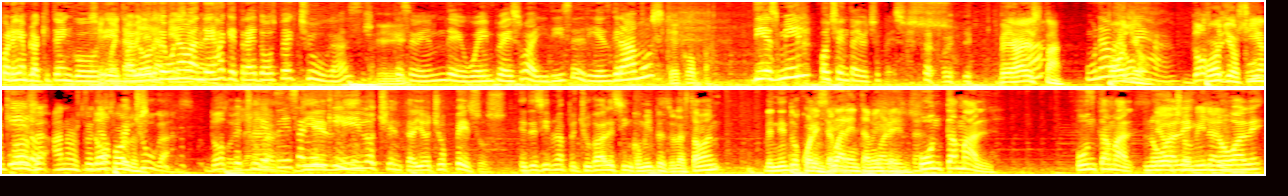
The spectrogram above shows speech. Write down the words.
Por ejemplo, aquí tengo el 50 valor de una bandeja que trae dos pechugas que se ven de buen peso. Ahí dice 10 gramos, ¿Qué copa? 10 mil 88 pesos. Vea Ah, esta. una pollo. bandeja. Dos pollo, pe- un 100 kilo. Ah, no, esto es de Dos polos. pechugas. Dos Que pechugas. pesan un 10 kilo. mil 88 pesos. Es decir, una pechuga vale 5 mil pesos. La estaban vendiendo 40 40 mil pesos. Un tamal, un tamal no De vale, 8.000 no vale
